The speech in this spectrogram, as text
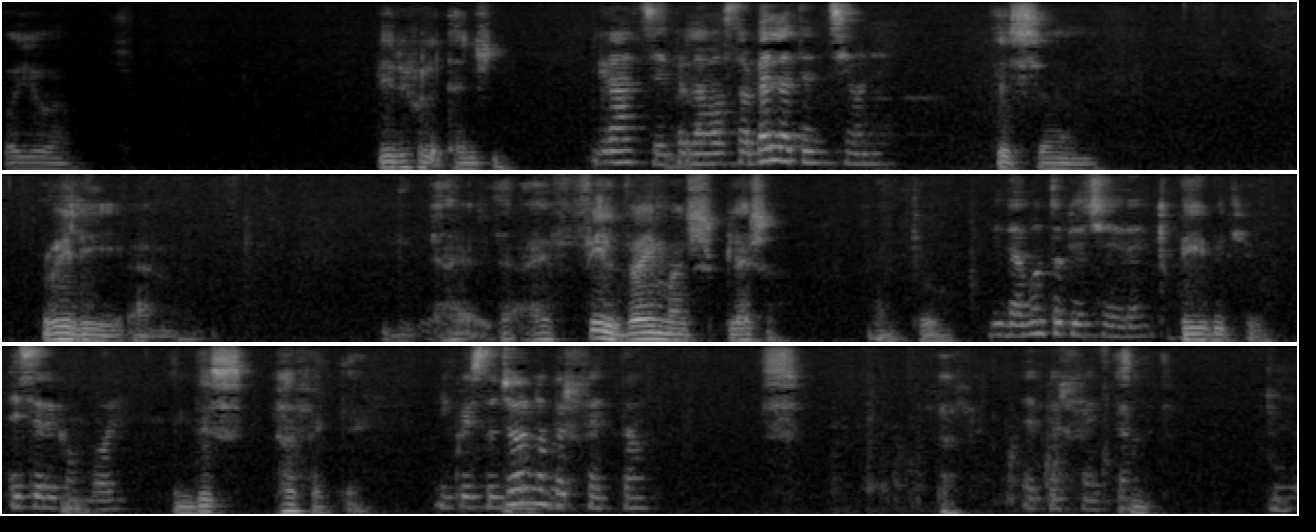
for your beautiful attention. Grazie per la vostra bella attenzione. This um, really, um, I, I feel very much pleasure uh, to, Mi dà molto piacere to be with you essere con voi. in this perfect day. In questo giorno perfetto It's perfect, è perfetto. isn't it?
